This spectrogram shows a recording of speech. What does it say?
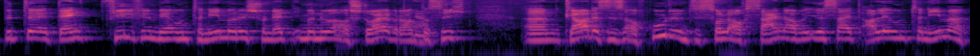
bitte denkt viel, viel mehr unternehmerisch und nicht immer nur aus Steuerberatersicht. Ähm, klar, das ist auch gut und das soll auch sein, aber ihr seid alle Unternehmer.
